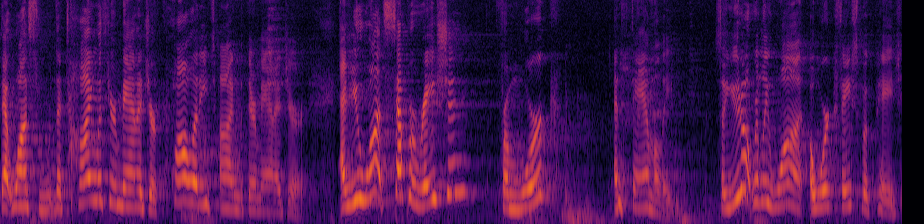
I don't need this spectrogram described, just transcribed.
that wants the time with your manager, quality time with their manager. And you want separation from work and family. So you don't really want a work Facebook page.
